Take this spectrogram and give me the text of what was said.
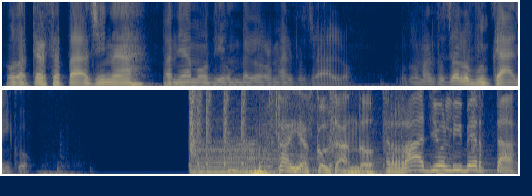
con la terza pagina parliamo di un bel romanzo giallo, un romanzo giallo vulcanico. Stai ascoltando Radio Libertà.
